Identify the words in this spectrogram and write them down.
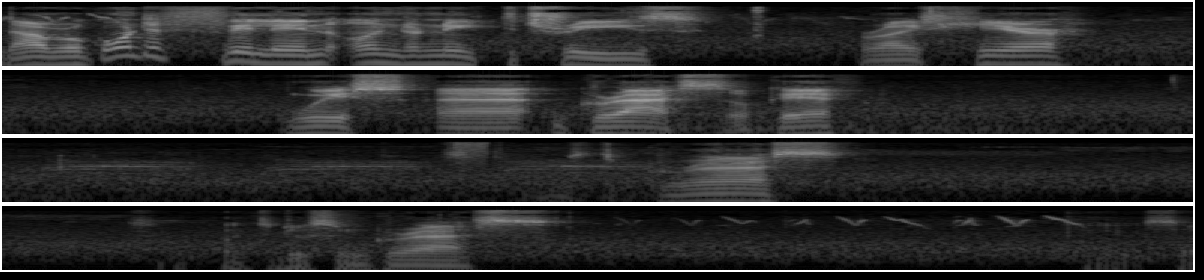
Now we're going to fill in underneath the trees right here with uh, grass, okay? So there's the grass. So I'm going to do some grass. Okay, so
